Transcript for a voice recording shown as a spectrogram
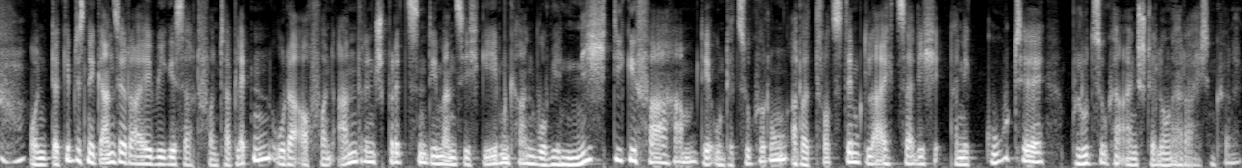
Mhm. Und da gibt es eine ganze Reihe, wie gesagt, von Tabletten oder auch von anderen Spritzen, die man sich geben kann, wo wir nicht die Gefahr haben der Unterzuckerung, aber trotzdem gleichzeitig eine gute Blutzuckereinstellung erreichen können.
